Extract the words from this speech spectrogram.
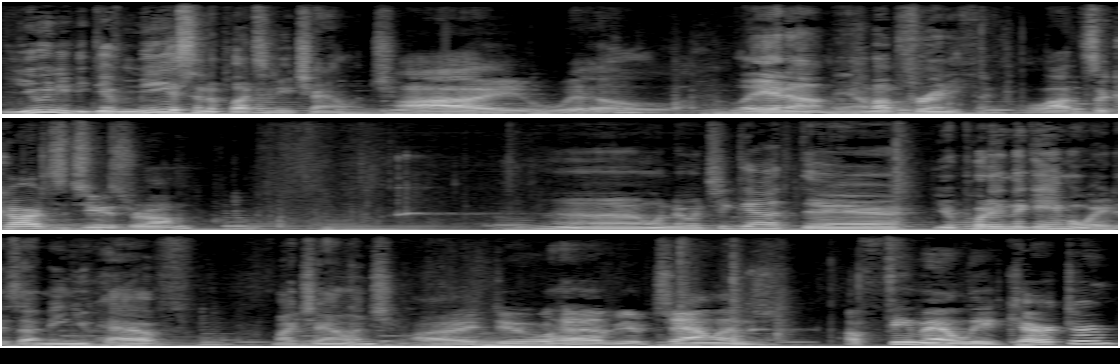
you need to give me a Cineplexity challenge. I will. Lay it on me. I'm up for anything. Lots of cards to choose from. Hmm, I wonder what you got there. You're putting the game away. Does that mean you have my challenge? I do have your challenge. A female lead character,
